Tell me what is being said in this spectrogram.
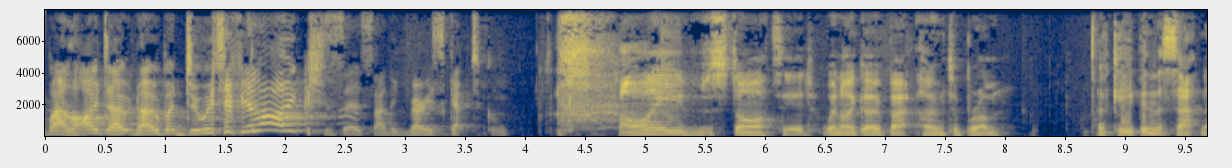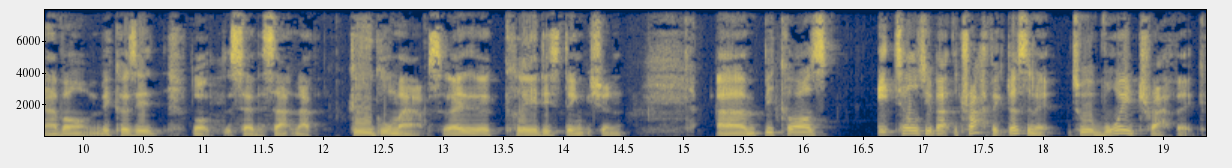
Well, I don't know, but do it if you like. She says, sounding very sceptical. I've started when I go back home to Brum of keeping the sat nav on because it, well, say the sat nav, Google Maps, there's a clear distinction um, because it tells you about the traffic, doesn't it? To avoid traffic.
